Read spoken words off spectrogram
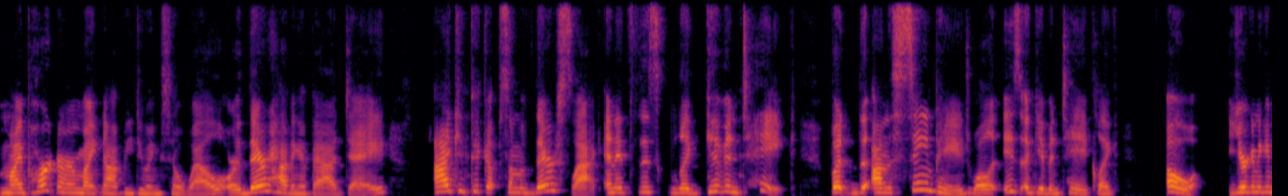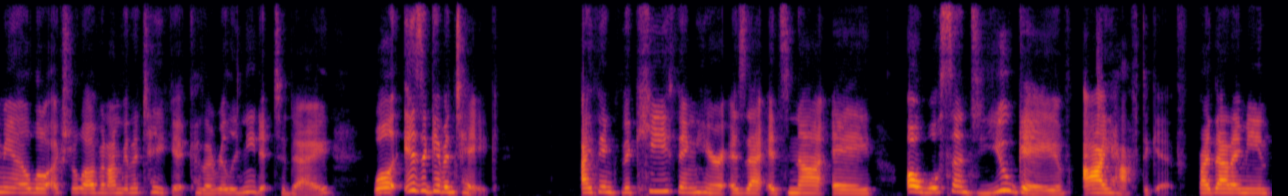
my partner might not be doing so well or they're having a bad day, I can pick up some of their slack and it's this like give and take. But the, on the same page, while it is a give and take, like oh, you're going to give me a little extra love and I'm going to take it because I really need it today. Well, it is a give and take. I think the key thing here is that it's not a, oh, well, since you gave, I have to give. By that, I mean,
